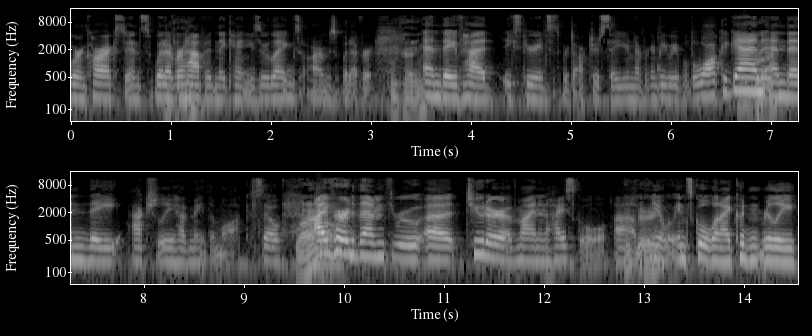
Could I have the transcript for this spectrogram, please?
were in car accidents, whatever happened, they can't use their legs, arms, whatever, Okay. and they've had experiences where doctors say you're never going to be able to walk again, Okay. and then they actually have made them walk. So Wow. I've heard them through a tutor of mine in high school. Um, Okay. You know, in school when I couldn't really.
